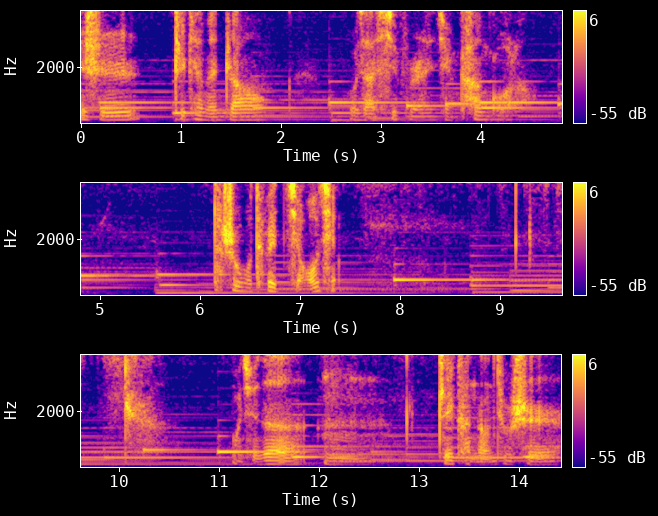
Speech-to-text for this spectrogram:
其实这篇文章，我家媳妇人已经看过了。她说我特别矫情。我觉得，嗯，这可能就是，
